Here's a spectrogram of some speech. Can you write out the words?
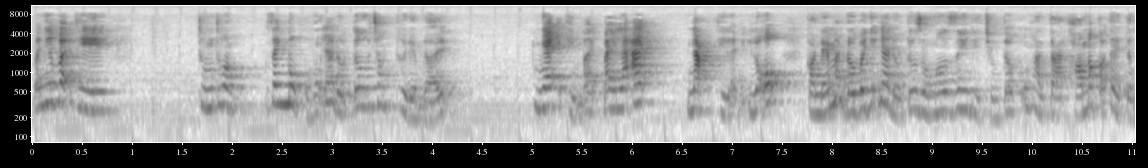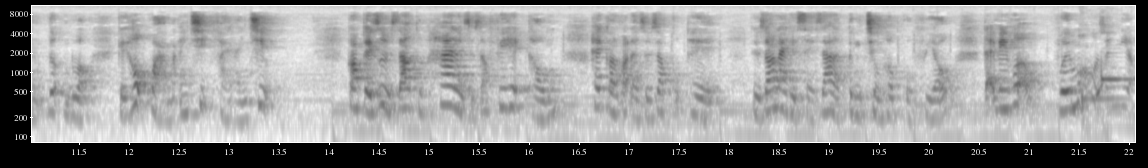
Và như vậy thì thường thường danh mục của mỗi nhà đầu tư trong thời điểm đấy nhẹ thì bay, bay lãi nặng thì lại bị lỗ. Còn nếu mà đối với những nhà đầu tư dùng margin thì chúng tôi cũng hoàn toàn khó mà có thể tưởng tượng được cái hậu quả mà anh chị phải gánh chịu. Còn cái rủi ro thứ hai là rủi ro phi hệ thống hay còn gọi là rủi ro cụ thể. Rủi ro này thì xảy ra ở từng trường hợp cổ phiếu. Tại vì với mỗi một doanh nghiệp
